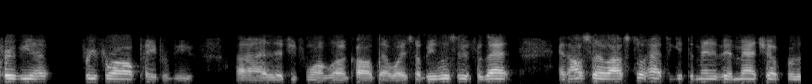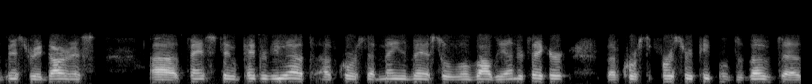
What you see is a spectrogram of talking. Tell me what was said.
trivia free for all pay per view, uh, if you want to call it that way. So be listening for that. And also, I'll still have to get the main event matchup for the Ministry of Darkness uh, Fantasy Table pay per view up. Of course, that main event still will involve the Undertaker, but of course, the first three people to vote uh,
